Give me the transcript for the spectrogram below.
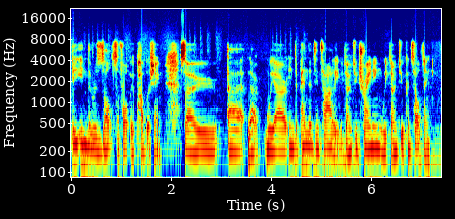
in the results of what we're publishing. So, uh, no, we are independent entirely. We don't do training, we don't do consulting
